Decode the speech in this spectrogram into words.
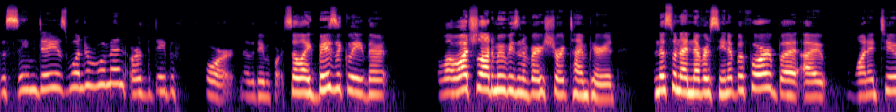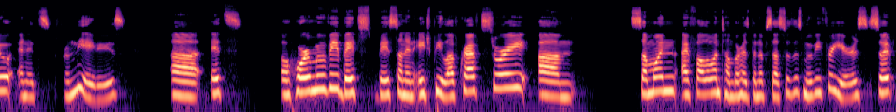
the same day as Wonder Woman or the day before. No, the day before. So like basically there I watched a lot of movies in a very short time period. And this one I'd never seen it before, but I wanted to and it's from the 80s. Uh it's a horror movie based based on an H.P. Lovecraft story. Um someone I follow on Tumblr has been obsessed with this movie for years, so it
